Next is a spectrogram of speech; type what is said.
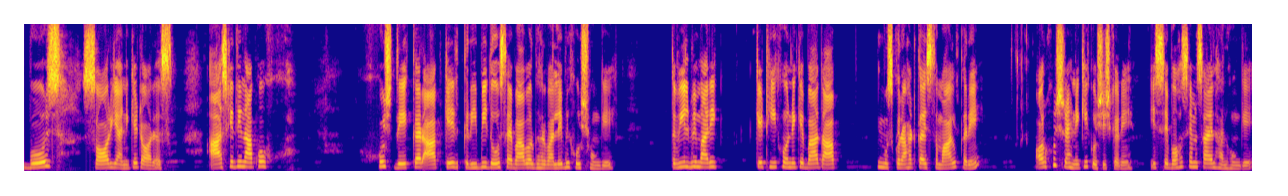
बोझ सौर यानी कि टॉरस। आज के दिन आपको खुश देखकर आपके करीबी दोस्त, अहबाब और घर वाले भी खुश होंगे। तवील बीमारी के ठीक होने के बाद आप मुस्कुराहट का इस्तेमाल करें और खुश रहने की कोशिश करें। इससे बहुत से मसाइल हल होंगे।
